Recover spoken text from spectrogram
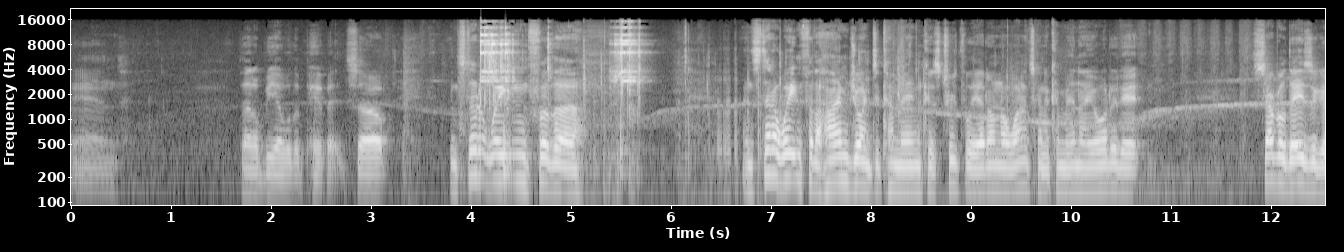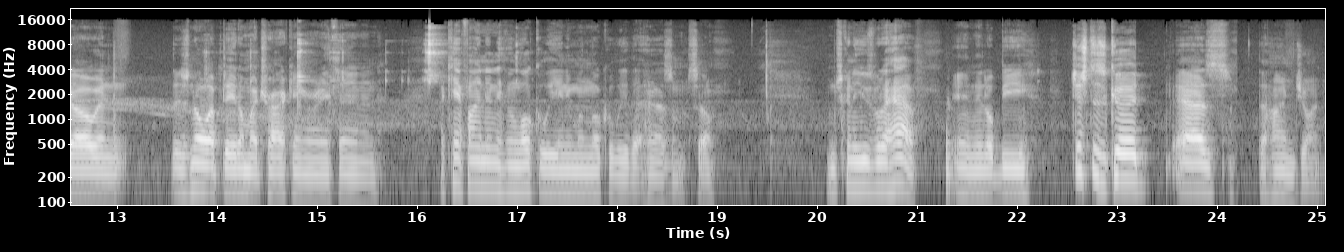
And that'll be able to pivot. So instead of waiting for the instead of waiting for the Heim joint to come in, because truthfully I don't know when it's going to come in, I ordered it several days ago and there's no update on my tracking or anything and I can't find anything locally, anyone locally that has them. So I'm just to use what I have and it'll be just as good as the Heim joint.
